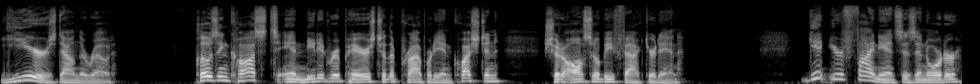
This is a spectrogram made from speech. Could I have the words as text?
years down the road. Closing costs and needed repairs to the property in question should also be factored in. Get your finances in order.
